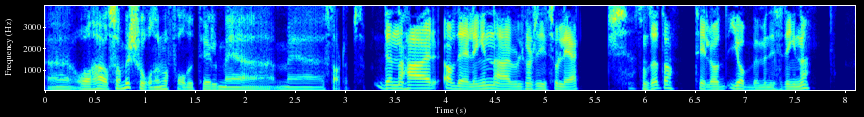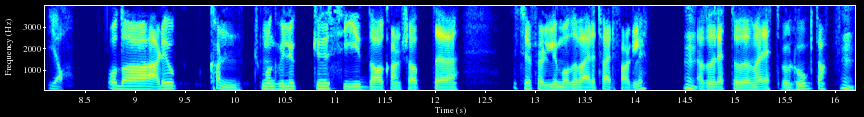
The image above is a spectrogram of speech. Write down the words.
og har også ambisjoner om å få det til med, med startups. Denne her avdelingen er vel kanskje isolert sånn sett da, til å jobbe med disse tingene? Ja. Og da er det jo kanskje, Man vil jo kunne si da kanskje at uh, selvfølgelig må det være tverrfaglig? Mm. Altså rett å være etterpåklok, da. Mm.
